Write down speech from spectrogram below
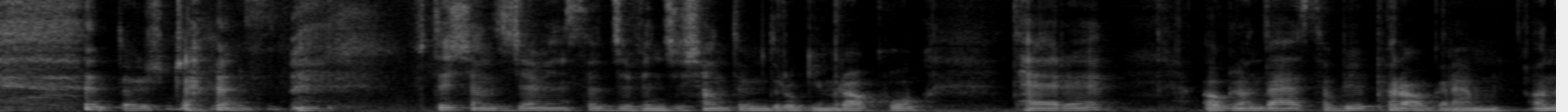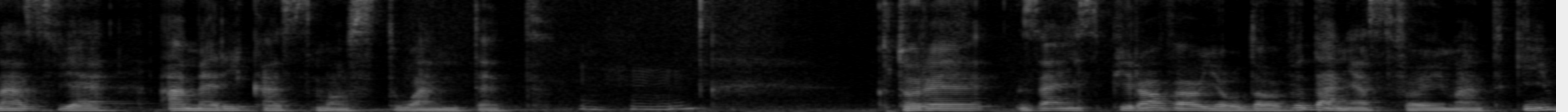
to już czas. W 1992 roku Terry oglądała sobie program o nazwie America's Most Wanted, który zainspirował ją do wydania swojej matki.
